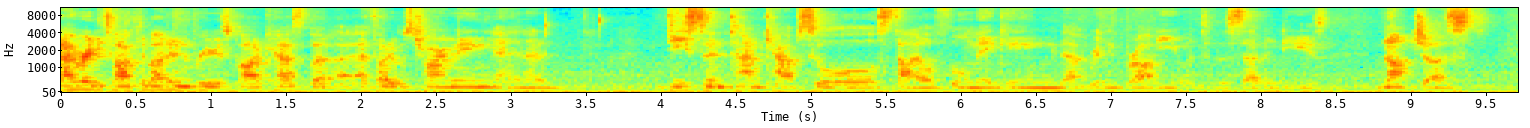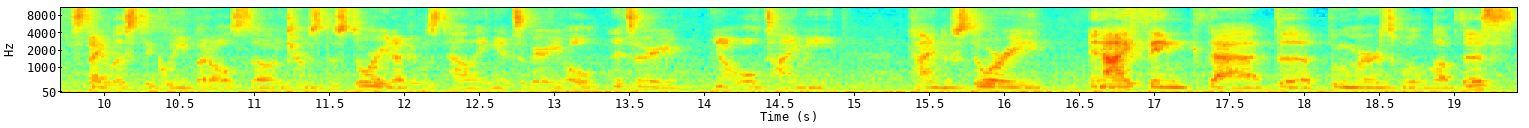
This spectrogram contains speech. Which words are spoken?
I already talked about it in a previous podcast, but I, I thought it was charming and a decent time capsule style filmmaking that really brought you into the 70s, not just stylistically, but also in terms of the story that it was telling. It's a very old, it's a very you know old timey kind of story, and I think that the boomers will love this,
